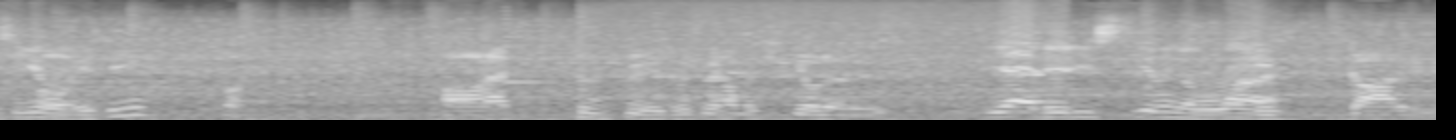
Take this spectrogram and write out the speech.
He's healing. Oh, is he? Fuck. Oh, that's stupid. Look at how much skill that is. Yeah, dude, he's stealing a lot. He's gotta be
